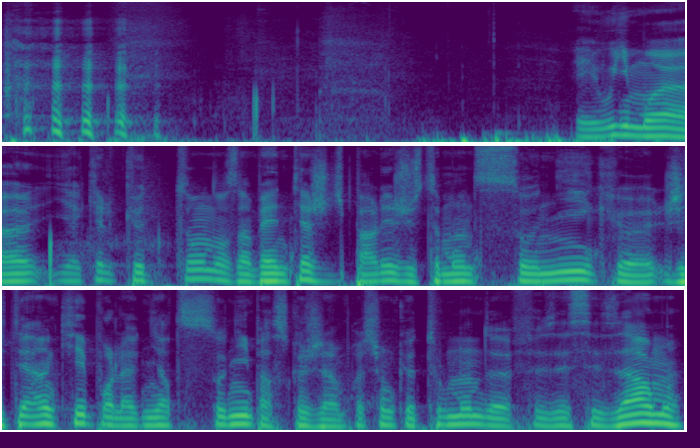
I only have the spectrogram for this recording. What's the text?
Et oui, moi, euh, il y a quelques temps, dans un BNK, je parlais justement de Sony, que j'étais inquiet pour l'avenir de Sony parce que j'ai l'impression que tout le monde faisait ses armes.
